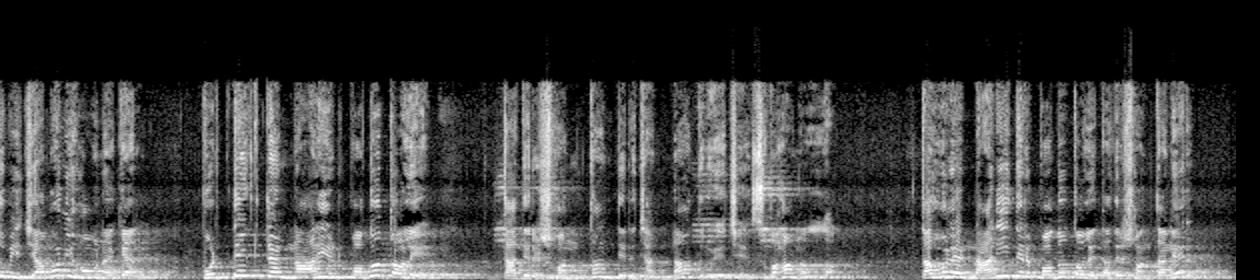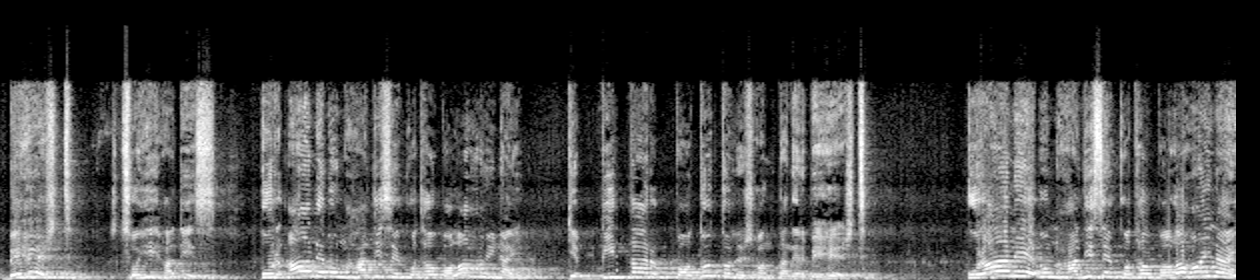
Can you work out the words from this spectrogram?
তুমি যেমনই হও না কেন, প্রত্যেকটা নারীর পদতলে তাদের সন্তানদের জান্নাত রয়েছে সুবাহান আল্লাহ তাহলে নারীদের পদতলে তাদের সন্তানের বেহেস্ত সহি হাদিস। কোরআন এবং হাদিসে কোথাও বলা হয় নাই যে পিতার পদতলে সন্তানের বেহেস্ট কোরআনে এবং হাদিসে কোথাও বলা হয় নাই,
